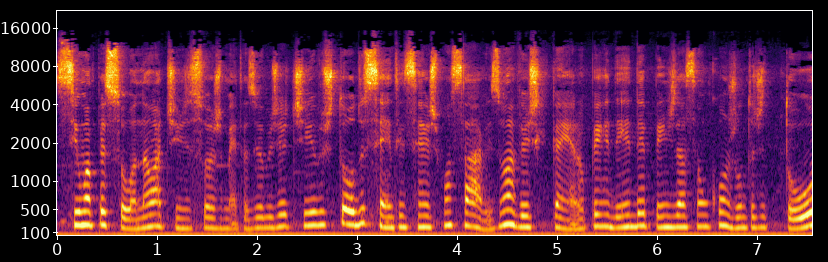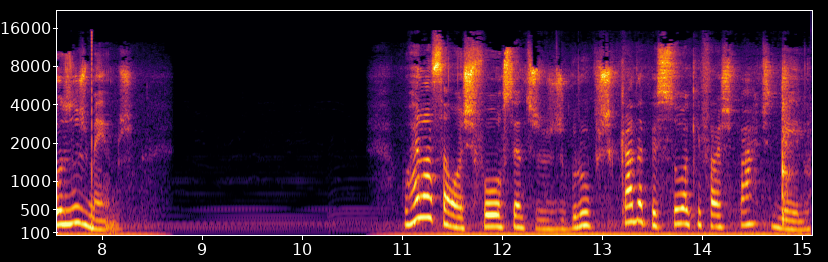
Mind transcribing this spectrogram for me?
se uma pessoa não atinge suas metas e objetivos, todos sentem-se responsáveis, uma vez que ganhar ou perder depende da ação conjunta de todos os membros. Com relação ao esforço dentro dos grupos, cada pessoa que faz parte dele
